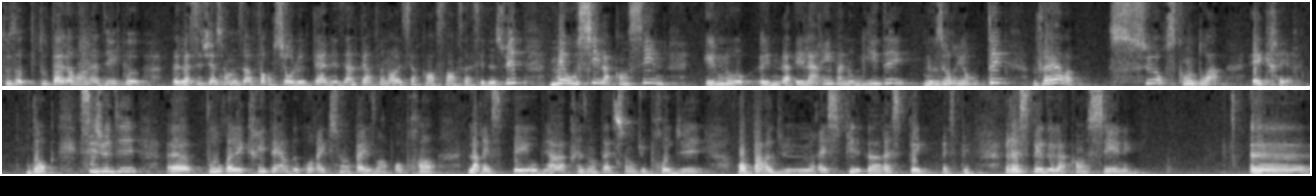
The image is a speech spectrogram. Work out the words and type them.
Tout, à l'heure, on a dit que la situation nous informe sur le thème, les intervenants, les circonstances, ainsi de suite. Mais aussi la consigne, il, il arrive à nous guider, nous orienter vers sur ce qu'on doit écrire. Donc, si je dis euh, pour les critères de correction, par exemple, on prend le respect ou bien la présentation du produit, on parle du respect, euh, respect, respect, de la consigne, euh,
